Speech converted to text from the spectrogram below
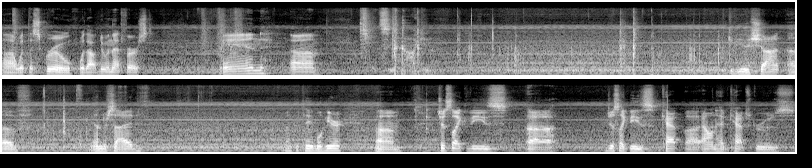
uh, with the screw without doing that first. And um, see now I can give you a shot of the underside of the table here. Um, just like these, uh, just like these cap uh, Allen head cap screws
